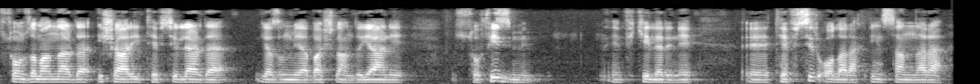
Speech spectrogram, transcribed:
son zamanlarda işari tefsirler de yazılmaya başlandı. Yani sofizmin e, fikirlerini e, tefsir olarak insanlara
